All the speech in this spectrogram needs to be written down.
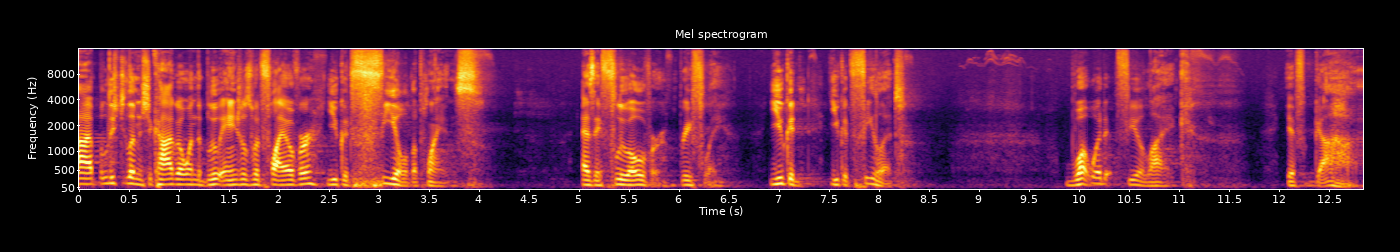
uh, at least you live in Chicago, when the Blue Angels would fly over, you could feel the planes as they flew over briefly. You could, you could feel it. What would it feel like if God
